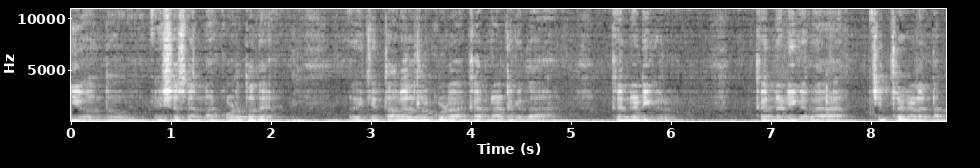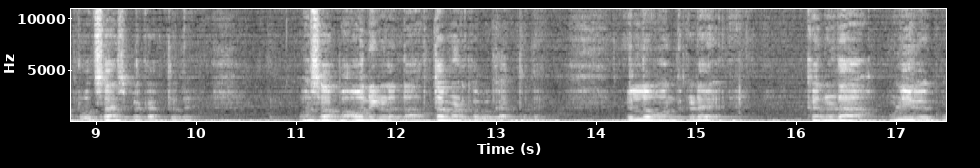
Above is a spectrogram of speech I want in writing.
ಈ ಒಂದು ಯಶಸ್ಸನ್ನು ಕೊಡ್ತದೆ. ಅದಕ್ಕೆ ತಾವೆಲ್ಲರೂ ಕೂಡ ಕರ್ನಾಟಕದ ಕನ್ನಡಿಗರು, ಕನ್ನಡಿಗರ ಚಿತ್ರಗಳನ್ನು ಪ್ರೋತ್ಸಾಹಿಸಬೇಕಾಗ್ತದೆ. ಹೊಸ ಭಾವನೆಗಳನ್ನು ಅರ್ಥ ಮಾಡ್ಕೋಬೇಕಾಗ್ತದೆ. ಎಲ್ಲ ಒಂದು ಕಡೆ ಕನ್ನಡ ಉಳಿಬೇಕು.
